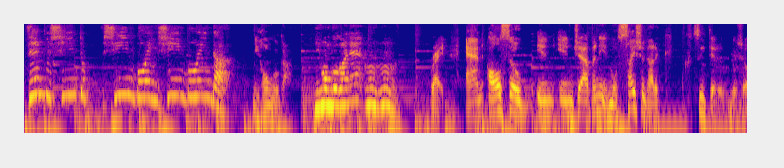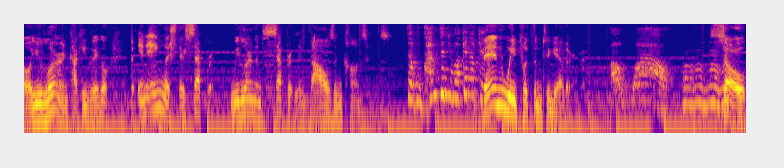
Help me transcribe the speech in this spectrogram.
全部シーンと、シーン母音、シーン母音だ。日本語が。日本語がね。うんうん。 Right. And also in, in Japanese, もう最初からくくっついてるでしょ You learn かきくけこ。But in English, they're separate. We learn them separately, vowels and consonants. じゃあもう完全に分けなきゃ。 Then we put them together. Oh, wow. Mm, mm, mm, so,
